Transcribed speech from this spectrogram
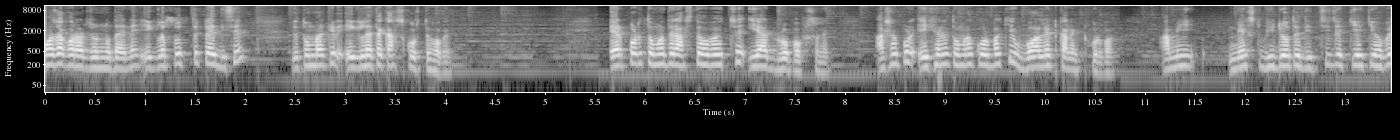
মজা করার জন্য দেয় না এগুলো প্রত্যেকটাই দিছে যে তোমাকে এগুলাতে কাজ করতে হবে। এরপর তোমাদের আসতে হবে হচ্ছে ইয়ার ড্রপ অপশনে আসার পর এখানে তোমরা করবা কি? ওয়ালেট কানেক্ট করবা। আমি নেক্সট ভিডিওতে দিচ্ছি যে কে কী হবে,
